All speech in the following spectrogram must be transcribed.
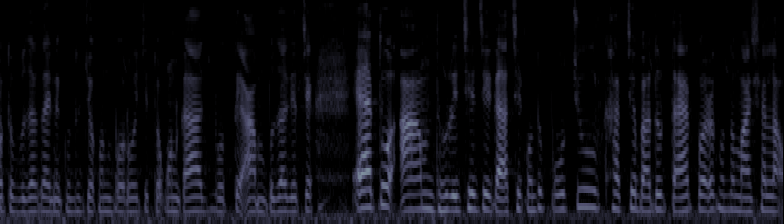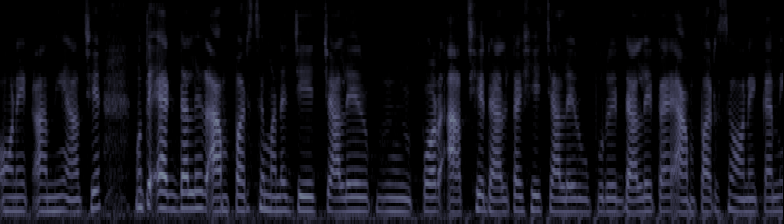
অত বোঝা যায়নি, কিন্তু যখন বড় হয়েছে তখন গাছ ভর্তি আম বোঝা গেছে। এত আম ধরেছে যে গাছে কিন্তু প্রচুর খাচ্ছে বাদুর তারপরে কিন্তু মাসাল্লাহ অনেক আমই আছে। কিন্তু এক ডালের আম পারছে মানে যে চালের পর আছে ডালটা, সেই চালের উপরের ডালেটায় আম পারছে, অনেক আমি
